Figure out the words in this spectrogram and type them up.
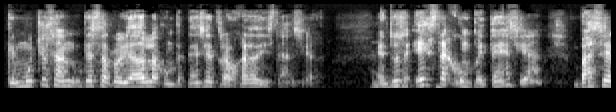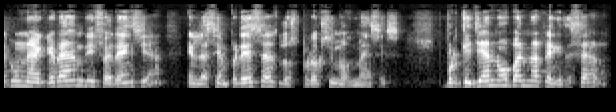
que muchos han desarrollado la competencia de trabajar a distancia. Entonces, esta competencia va a ser una gran diferencia en las empresas los próximos meses, porque ya no van a regresar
